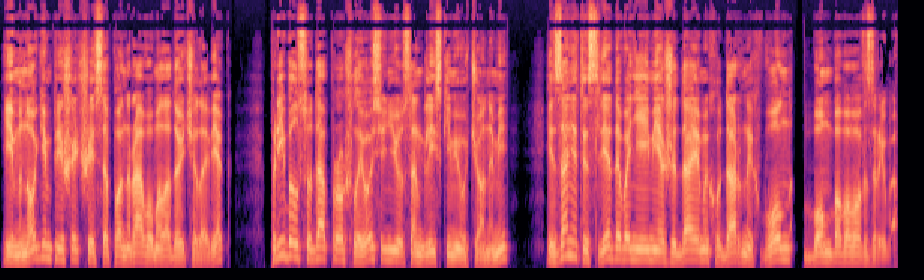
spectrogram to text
и многим пришедшийся по нраву молодой человек, прибыл сюда прошлой осенью с английскими учеными и занят исследованиями ожидаемых ударных волн бомбового взрыва.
